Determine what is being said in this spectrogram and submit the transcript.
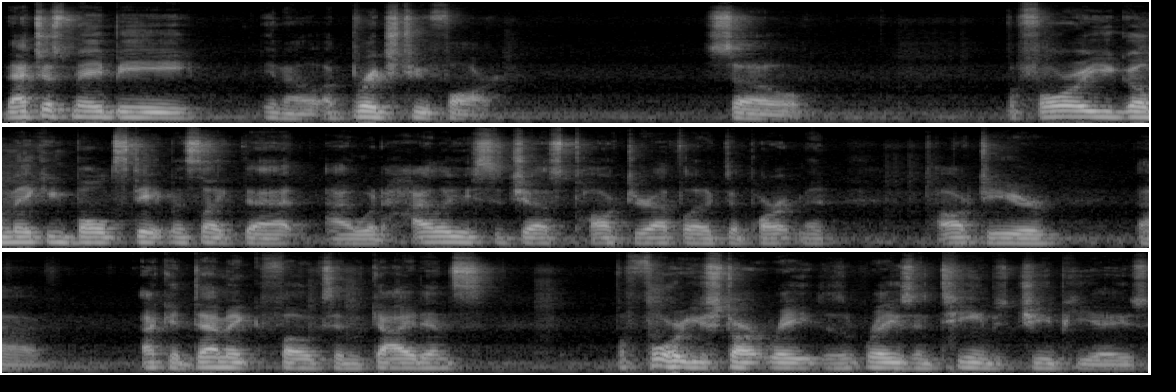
that just may be, you know, a bridge too far. So before you go making bold statements like that, I would highly suggest talk to your athletic department, talk to your uh, academic folks and guidance before you start raising teams GPAs.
